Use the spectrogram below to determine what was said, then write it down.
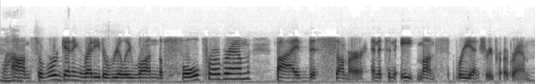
Wow. Um, so we're getting ready to really run the full program by this summer, and it's an eight-month reentry program.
